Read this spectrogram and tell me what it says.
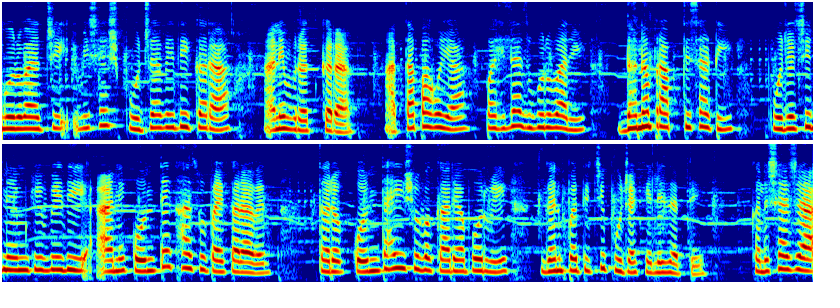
गुरुवारची विशेष पूजाविधी करा आणि व्रत करा. आता पाहूया पहिल्याच गुरुवारी धनप्राप्तीसाठी पूजेची नेमकी विधी आणि कोणते खास उपाय करावेत? तर कोणत्याही शुभकार्यापूर्वी गणपतीची पूजा केली जाते. कलशाच्या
